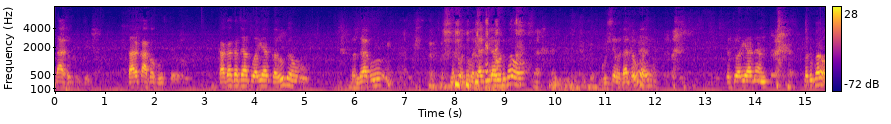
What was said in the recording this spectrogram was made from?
દાળ તારા કાકો ખુશ થયો. કાકા કચા તું આવી યાર કરું કે હું? બંધ રાખું તો બધું વધારે ચીડાવું તો કરો ગુસ્સે વધારે થવું હોય. તો ચોરિયાને બધું કરો.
